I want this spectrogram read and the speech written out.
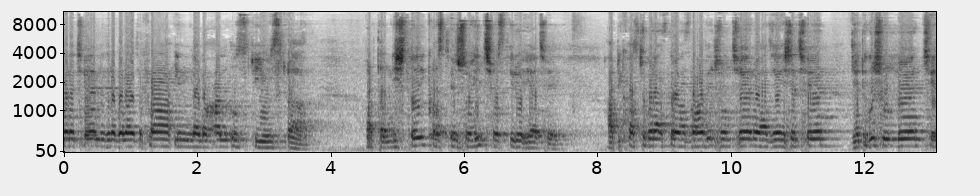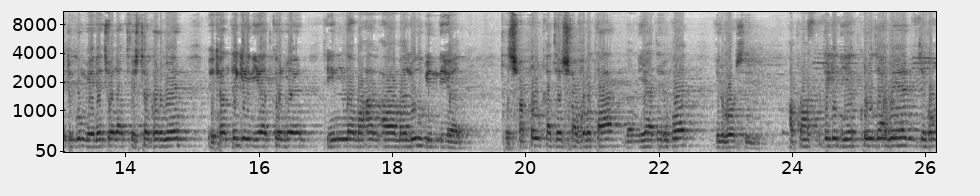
করেছেন, যেটা বলা হয়েছে অর্থাৎ নিশ্চয়ই কষ্টের সহিত স্বস্তি রহিয়াছে। আপনি কষ্ট করে আজকে ওয়াজ মাহফিল শুনছেন, ওয়াজে এসেছেন, যেটুকু শুনবেন, সেটুকু মেনে চলার চেষ্টা করবেন, এখান থেকেই নিয়াদ করবেন। ইন্না মাআল আমালু বিনিয়াত তো সকল কাজের সফলতা বা নিয়াতের উপর নির্ভরশীল। আপনার আজকে থেকে নিয়াত করে যাবেন যেমন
